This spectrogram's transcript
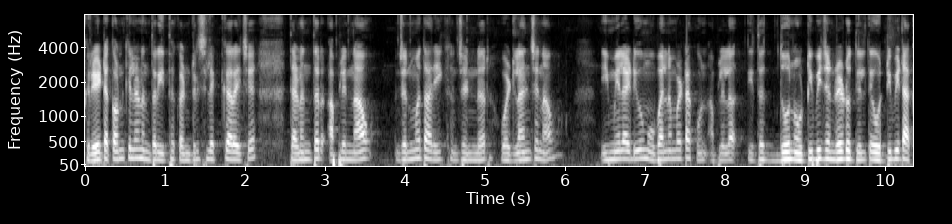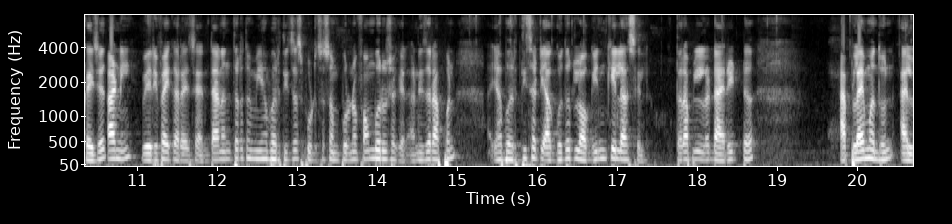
क्रिएट अकाउंट केल्यानंतर इथं कंट्री सिलेक्ट करायचे. त्यानंतर आपले नाव जन्मतारीख जेंडर वडिलांचे नाव ईमेल आय डी व मोबाईल नंबर टाकून आपल्याला इथं दोन ओ टी पी जनरेट होतील. ते ओ टी पी टाकायचे आणि व्हेरीफाय करायचं आहे. त्यानंतर तुम्ही या भरतीचाच पुढचं संपूर्ण फॉर्म भरू शकेल. आणि जर आपण या भरतीसाठी अगोदर लॉग इन केलं असेल तर आपल्याला डायरेक्ट ॲप्लायमधून ॲल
